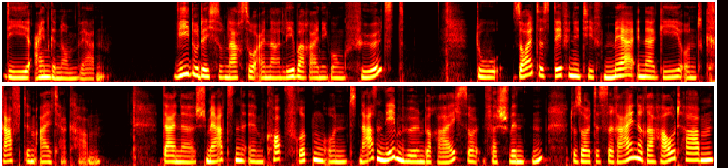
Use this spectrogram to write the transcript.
die eingenommen werden. Wie du dich so nach so einer Leberreinigung fühlst, du solltest definitiv mehr Energie und Kraft im Alltag haben. Deine Schmerzen im Kopf, Rücken und Nasennebenhöhlenbereich sollten verschwinden. Du solltest reinere Haut haben.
